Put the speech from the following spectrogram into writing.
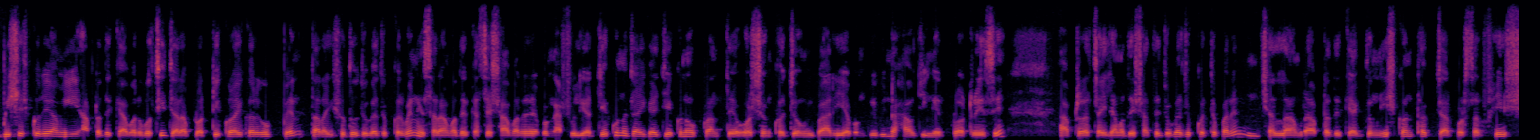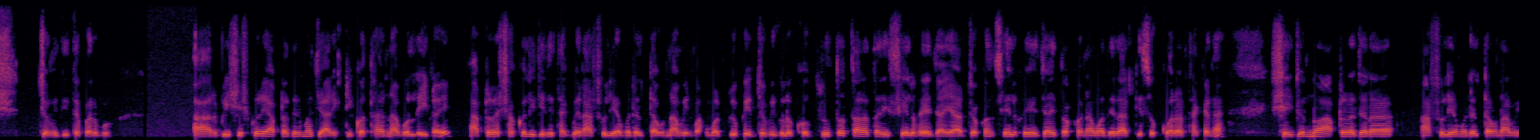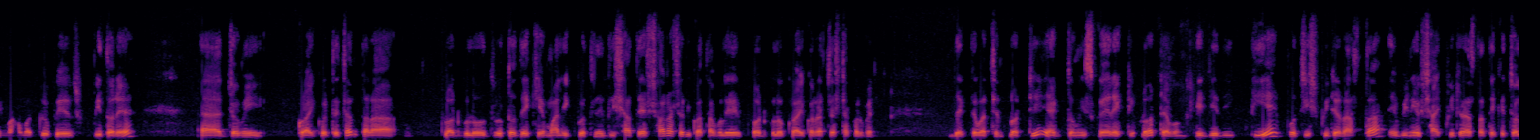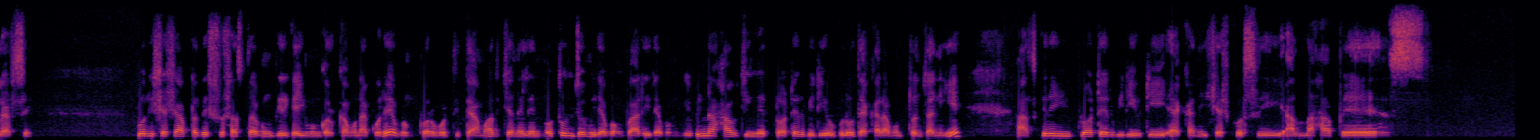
বিশেষ করে আমি আপনাদেরকে আবার বলছি, যারা প্লটটি ক্রয় করবেন তারাই শুধু যোগাযোগ করবেন। এছাড়া আমাদের কাছে সাভারের এবং আশুলিয়ার যে কোনো জায়গায়, যে কোনো প্রান্তে অসংখ্য জমি, বাড়ি এবং বিভিন্ন হাউজিং এর প্লট রয়েছে। আপনারা চাইলে আমাদের সাথে যোগাযোগ করতে পারেন। ইনশাল্লাহ আমরা আপনাদেরকে একদম নিষ্কণ্ঠক চার পর্সার ফ্রেশ জমি দিতে পারব। আর বিশেষ করে আপনাদের মাঝে আরেকটি কথা না বললেই নয় আপনারা সকলেই জেনে থাকবেন আশুলিয়া মডেল টাউন আমিন মোহাম্মদ গ্রুপের জমিগুলো খুব দ্রুত তাড়াতাড়ি সেল হয়ে যায়। আর যখন সেল হয়ে যায়, তখন আমাদের আর কিছু করার থাকে না। সেই জন্য আপনারা যারা আশুলিয়া মডেল টাউন আমিন মোহাম্মদ গ্রুপের ভিতরে জমি ক্রয় করতে চান, তারা প্লটগুলো দ্রুত দেখে মালিক প্রতিনিধির সাথে সরাসরি কথা বলে প্লটগুলো ক্রয় করার চেষ্টা করবেন। দেখতে পাচ্ছেন প্লটটি একদম স্কোয়ার একটি প্লট এবং এই যে দিক দিয়ে পঁচিশ ফিটের রাস্তা এভিনিউ ষাট ফিটের রাস্তা থেকে চলে আসছে। পরিশেষে আপনাদের সুস্বাস্থ্য এবং দীর্ঘায়ু মঙ্গল কামনা করে এবং পরবর্তীতে আমার চ্যানেলের নতুন জমির এবং বাড়ির এবং বিভিন্ন হাউজিং এর প্লটের ভিডিওগুলো দেখার আমন্ত্রণ জানিয়ে আজকের এই প্লটের ভিডিওটি এখানেই শেষ করছি। আল্লাহ হাফেজ।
